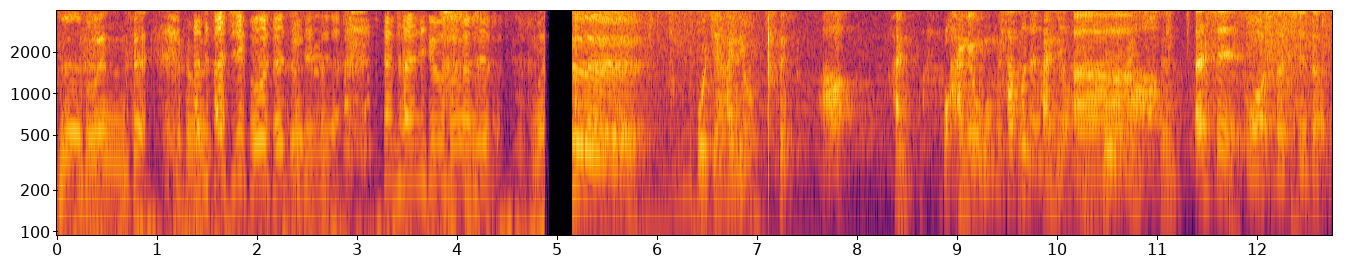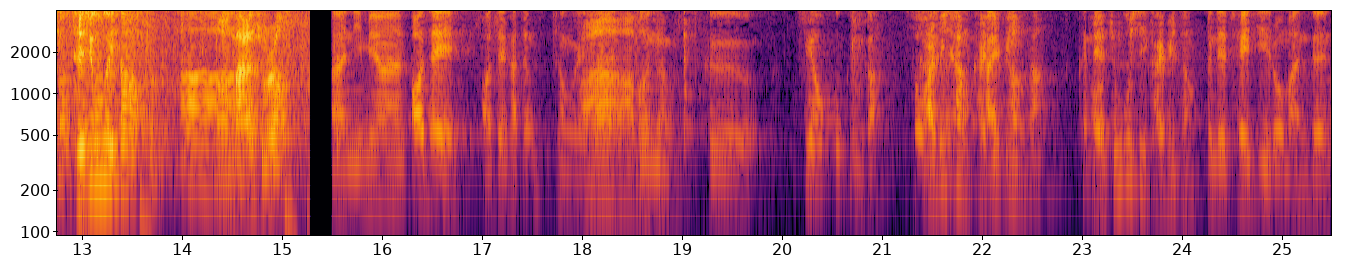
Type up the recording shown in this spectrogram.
뭐 했는데? 다시 보여줘 재민아. 다시 보여줘. 是我煎韩牛，对啊，韩我韩牛我们吃，韩牛啊我们吃。但是我的吃的都 돼지고기 싸놨어. 아, 말주랑 아니면 어제 어제 같은 경우에는 아, 아, 군그 뼈국인가? 소 갈비탕, 아니야? 갈비탕. 갈비탕. 근데 중국식 갈비탕 근데 돼지로 만든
